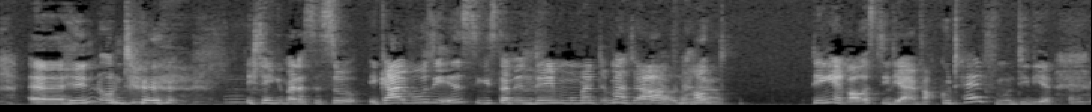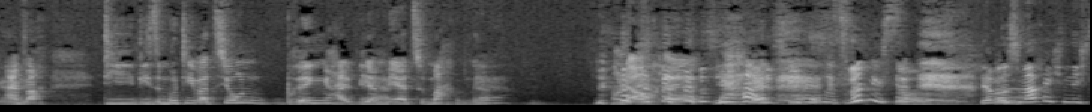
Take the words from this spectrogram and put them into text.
äh, hin und äh, ich denke immer, das ist so, egal wo sie ist, sie ist dann in dem Moment immer da Ja, und haut ja. Dinge raus, die dir einfach gut helfen und die dir Okay. einfach die diese Motivation bringen, halt wieder Ja. mehr zu machen. Ne? Ja. Und auch, äh, ja, das ist wirklich so. Ja, aber das mache ich nicht.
